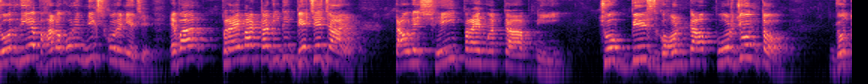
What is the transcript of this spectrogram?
জল দিয়ে ভালো করে মিক্স করে নিয়েছে। এবার প্রাইমারটা যদি বেঁচে যায়, তাহলে সেই প্রাইমারটা আপনি চব্বিশ ঘণ্টা পর্যন্ত যত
